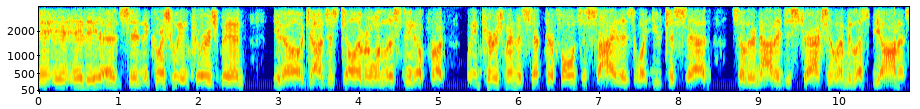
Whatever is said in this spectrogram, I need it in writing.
It, it is. And of course, we encourage men, you know, I'll just tell everyone listening up front, we encourage men to set their phones aside, as what you just said, so they're not a distraction. I mean, let's be honest.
